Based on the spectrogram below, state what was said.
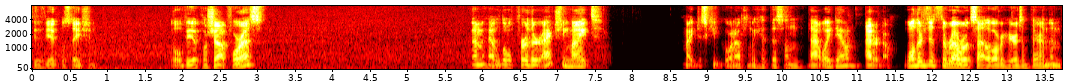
See the vehicle station. Little vehicle shop for us. I'm gonna head a little further. I actually might might just keep going up and we hit this on that way down. I don't know. Well, there's just the railroad silo over here, isn't there? And then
